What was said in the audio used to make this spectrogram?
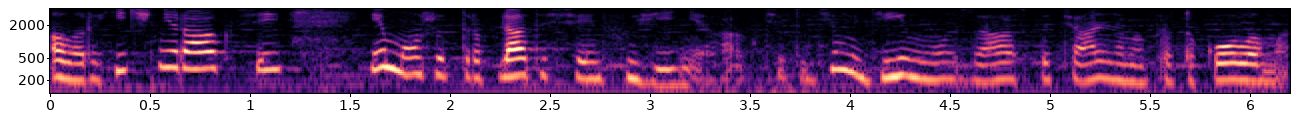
алергічні реакції і можуть траплятися інфузійні реакції. Тоді ми діємо за спеціальними протоколами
